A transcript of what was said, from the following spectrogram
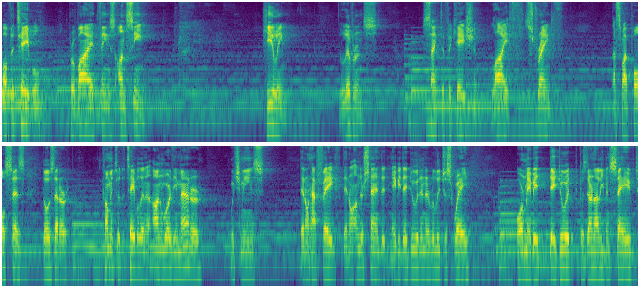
of the table provide things unseen. Healing, deliverance, sanctification, life, strength. That's why Paul says those that are coming to the table in an unworthy manner, which means they don't have faith, they don't understand it, maybe they do it in a religious way, or maybe they do it because they're not even saved,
